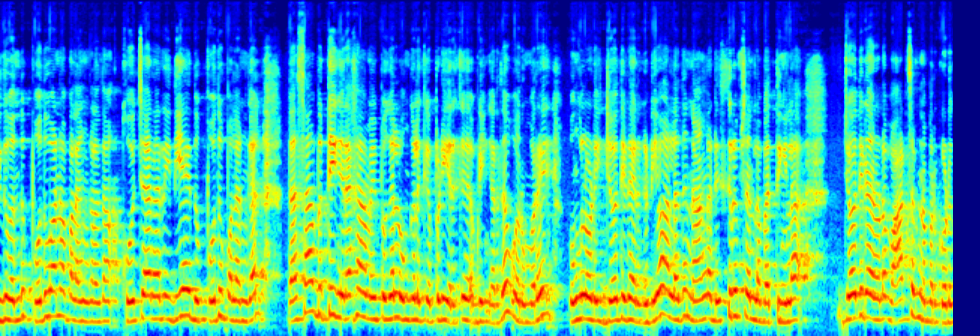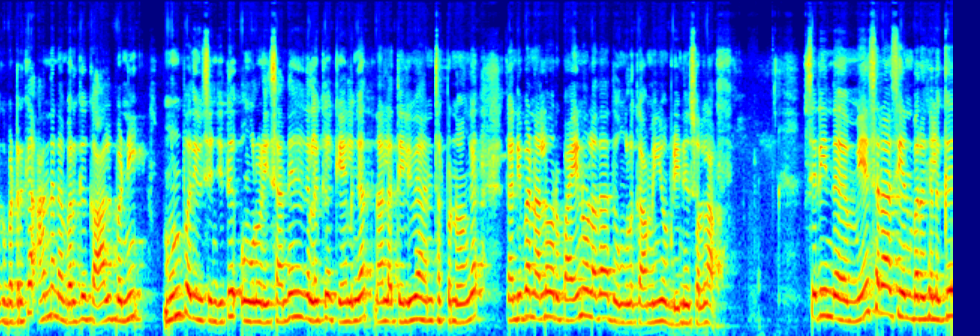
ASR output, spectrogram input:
இது வந்து பொதுவான பலன்கள் தான். கோச்சார ரீதியாக இது பொது பலன்கள். தசாபுத்தி கிரக அமைப்புகள் உங்களுக்கு எப்படி இருக்குது அப்படிங்கிறத ஒரு முறை உங்களுடைய ஜோதிடர்கிட்டயோ அல்லது நாங்கள் டிஸ்கிரிப்ஷனில் பார்த்தீங்களா? ஜோதிடரோட வாட்ஸ்அப் நம்பர் கொடுக்கப்பட்டிருக்கு. அந்த நம்பருக்கு கால் பண்ணி முன்பதிவு செஞ்சுட்டு உங்களுடைய சந்தேகங்களுக்கு கேளுங்க. நல்ல தெளிவாக ஆன்சர் பண்ணுவாங்க. கண்டிப்பாக நல்ல ஒரு பயனுள்ளதாக அது உங்களுக்கு அமையும் அப்படின்னு சொல்லலாம். சரி இந்த மேசராசி என்பவர்களுக்கு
